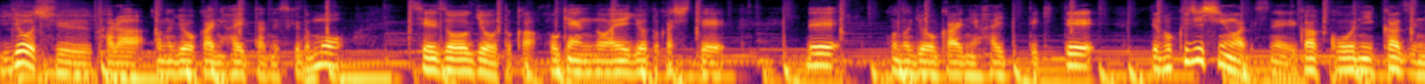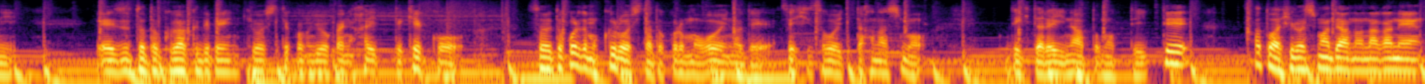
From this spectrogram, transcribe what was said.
異業種からこの業界に入ったんですけども製造業とか保険の営業とかしてでこの業界に入ってきてで僕自身はですね学校に行かずに、えーずっと独学で勉強してこの業界に入って結構そういうところでも苦労したところも多いのでぜひそういった話もできたらいいなと思っていてあとは広島であの長年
